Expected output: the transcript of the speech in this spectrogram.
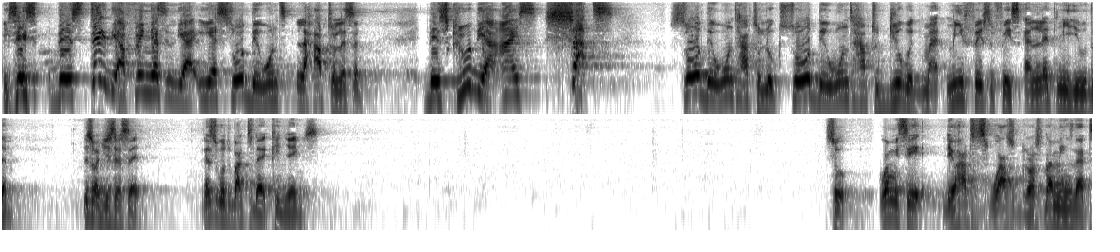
He says they stick their fingers in their ears so they won't have to listen. They screw their eyes shut so they won't have to look, so they won't have to deal with my, me face to face and let me heal them. This is what Jesus said. Let's go back to the King James. So when we say your heart is was gross, that means that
